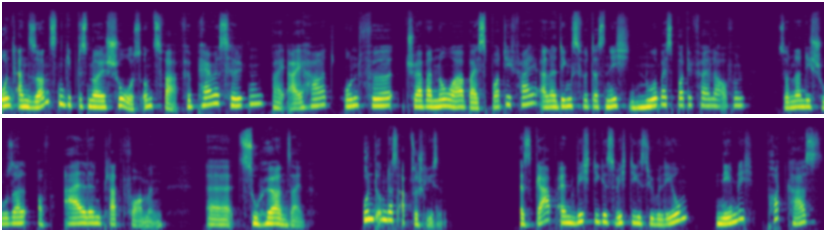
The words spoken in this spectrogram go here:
Und ansonsten gibt es neue Shows. Und zwar für Paris Hilton bei iHeart und für Trevor Noah bei Spotify. Allerdings wird das nicht nur bei Spotify laufen, sondern die Show soll auf allen Plattformen äh, zu hören sein. Und um das abzuschließen. Es gab ein wichtiges, wichtiges Jubiläum, nämlich Podcasts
